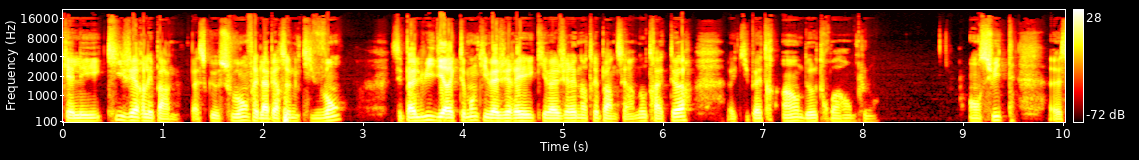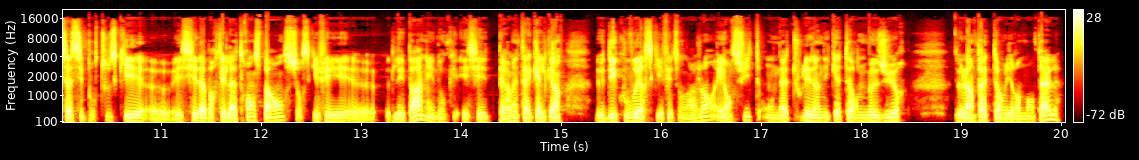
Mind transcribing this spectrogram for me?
quel est qui gère l'épargne, parce que souvent, en fait, la personne qui vend c'est pas lui directement qui va gérer qui va gérer notre épargne, c'est un autre acteur qui peut être un, deux, trois rangs plus loin. Ensuite, euh, ça c'est pour tout ce qui est euh, essayer d'apporter de la transparence sur ce qui est fait euh, de l'épargne, et donc essayer de permettre à quelqu'un de découvrir ce qui est fait de son argent. Et ensuite, on a tous les indicateurs de mesure de l'impact environnemental,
